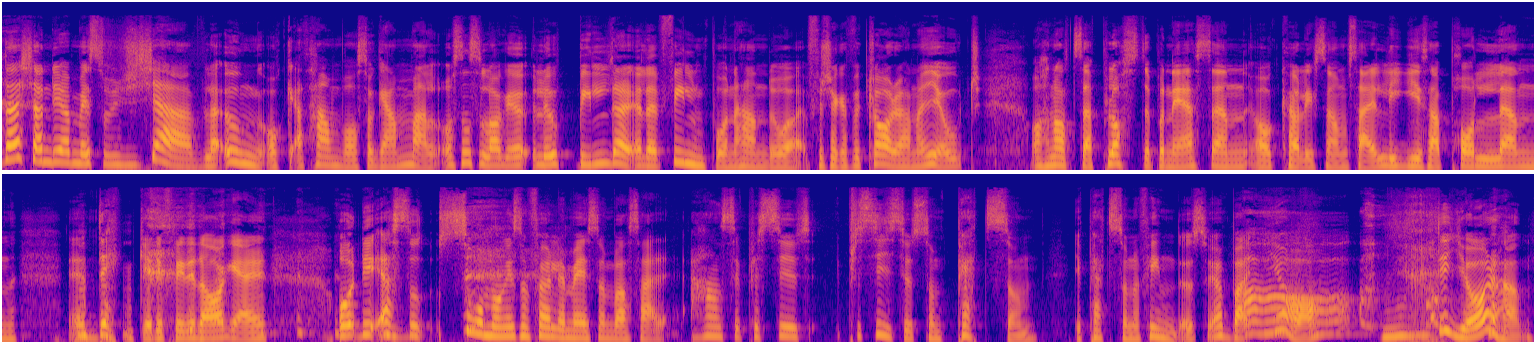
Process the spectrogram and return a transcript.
där kände jag mig så jävla ung och att han var så gammal. Och sen så lagade jag upp bilder eller film på när han då försöker förklara hur han har gjort. Och han har ett så här plåster på näsen och har liksom så här, ligger i så här pollen, eh, däcker i flera dagar. Och det är så, så många som följer mig som bara så här, han ser precis, precis ut som Petson i Petson och Findus. Och jag bara, ja, det gör han.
